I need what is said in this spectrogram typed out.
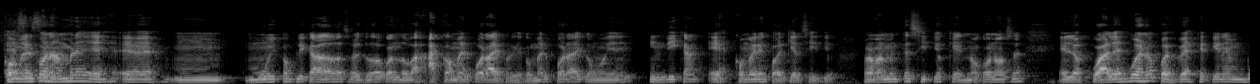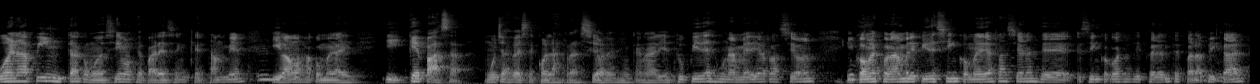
Comer con hambre es, es mm, muy complicado, sobre todo cuando vas a comer por ahí, porque comer por ahí, como bien indican, es comer en cualquier sitio. Normalmente sitios que no conoces, en los cuales, bueno, pues ves que tienen buena pinta, como decimos, que parecen que están bien, y vamos a comer ahí. ¿Y qué pasa muchas veces con las raciones en Canarias? Tú pides una media ración y comes con hambre y pides cinco medias raciones de cinco cosas diferentes para picar.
